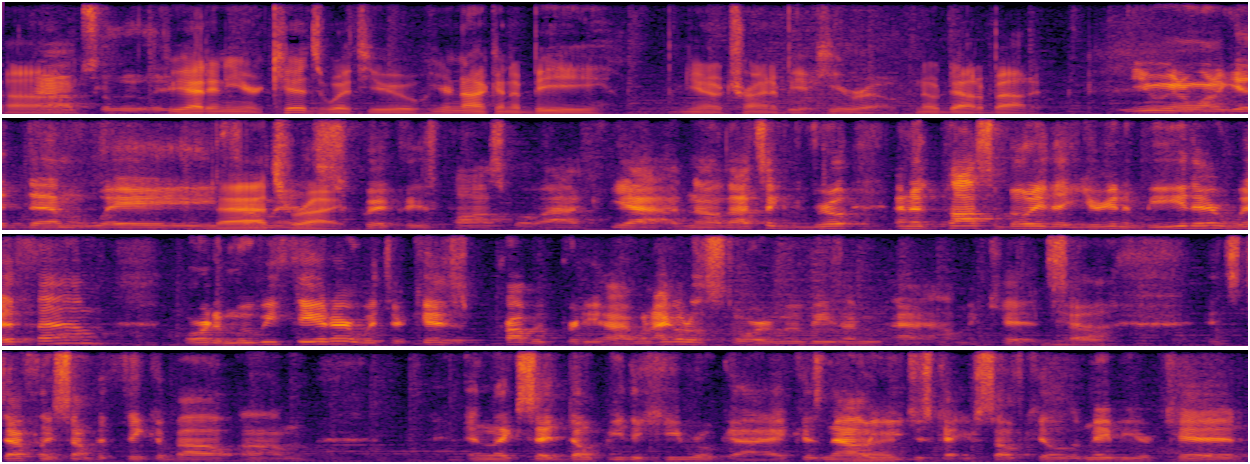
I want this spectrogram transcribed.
Absolutely. If you had any of your kids with you, you're not going to be, you know, trying to be a hero, no doubt about it. You're gonna want to get them away That's from it as right. quickly as possible. I, yeah, no, that's a real and a possibility that you're gonna be there with them or at a movie theater with your kids is probably pretty high. When I go to the store and movies, I'm have my kids, so Yeah. it's definitely something to think about. Um, and like I said, don't be the hero guy because now Right. you just got yourself killed and maybe your kid.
